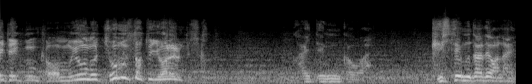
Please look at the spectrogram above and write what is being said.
海底軍艦は無用の長物だと言われるんですか？海底軍艦は決して無駄ではない。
